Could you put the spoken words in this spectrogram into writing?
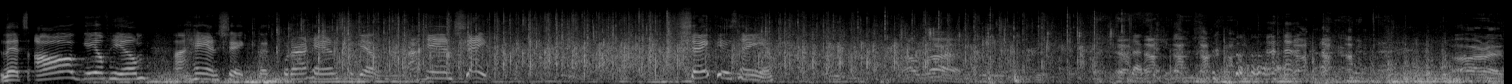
Let's all give him a handshake. Let's put our hands together. A handshake. Shake his hand. All right. All right.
